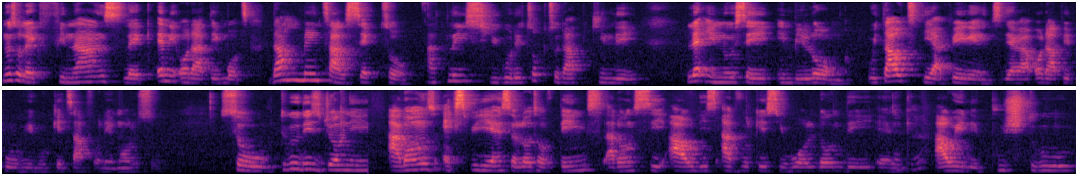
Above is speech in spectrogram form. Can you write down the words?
no so like finance like any other thing but that mental sector at least you go dey talk to that pikin dey let him know say him belong. Without their parents there are other people wey go cater for them also. So through this journey I don't experience a lot of things. I don't see how this advocacy world don dey and Okay. how in dey push through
